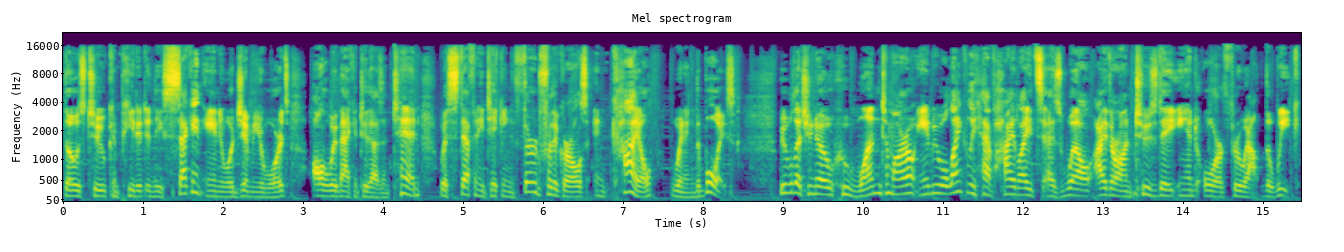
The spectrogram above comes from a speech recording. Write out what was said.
Those two competed in the second annual Jimmy Awards all the way back in 2010, with Stephanie taking third for the girls and Kyle winning the boys. We will let you know who won tomorrow, and we will likely have highlights as well, either on Tuesday and or throughout the week.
